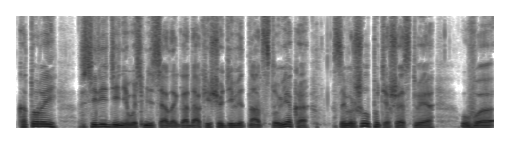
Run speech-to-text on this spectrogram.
который в середине 80-х годах еще 19 века совершил путешествие в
